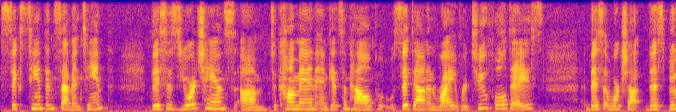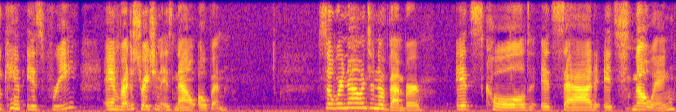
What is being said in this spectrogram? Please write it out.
16th and 17th. This is your chance um, to come in and get some help, sit down and write for two full days. This workshop, this boot camp is free and registration is now open. So we're now into November. It's cold, it's sad, it's snowing.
